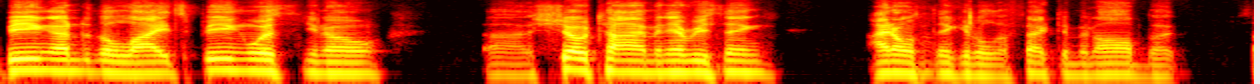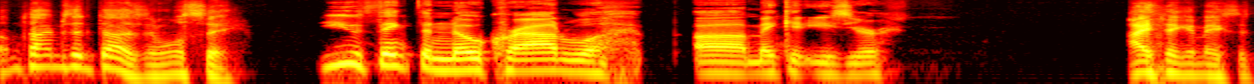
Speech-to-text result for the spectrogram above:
being under the lights, being with you know uh, Showtime and everything. I don't think it'll affect him at all, but sometimes it does, and we'll see. Do you think the no crowd will uh, make it easier? I think it makes it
